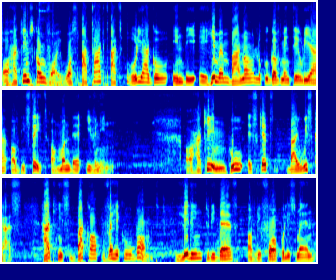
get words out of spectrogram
Ohakim's convoy was attacked at Oriagu in the Ehime Mbano local government area of the state on Monday evening. Ohakim, who escaped by whiskers, had his backup vehicle bombed leading to the death of the four policemen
